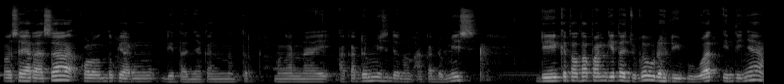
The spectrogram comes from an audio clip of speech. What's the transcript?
Kalau saya rasa kalau untuk yang ditanyakan mengenai akademis dan non akademis di ketetapan kita juga udah dibuat. Intinya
